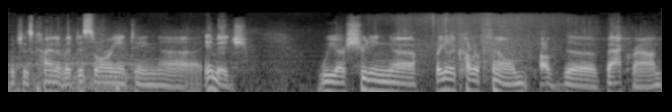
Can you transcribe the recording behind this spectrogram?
which is kind of a disorienting uh, image. We are shooting uh, regular color film of the background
